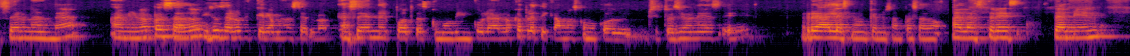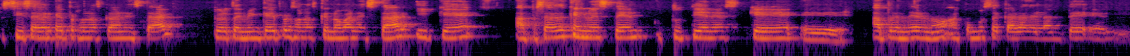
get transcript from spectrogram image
Fernanda, a mí me ha pasado, y eso es algo que queríamos hacerlo, hacer en el podcast, como vincular lo que platicamos como con situaciones eh, reales, ¿no? Que nos han pasado a las tres también sí saber que hay personas que van a estar, pero también que hay personas que no van a estar y que a pesar de que no estén, tú tienes que eh, aprender, ¿no? A cómo sacar adelante el,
